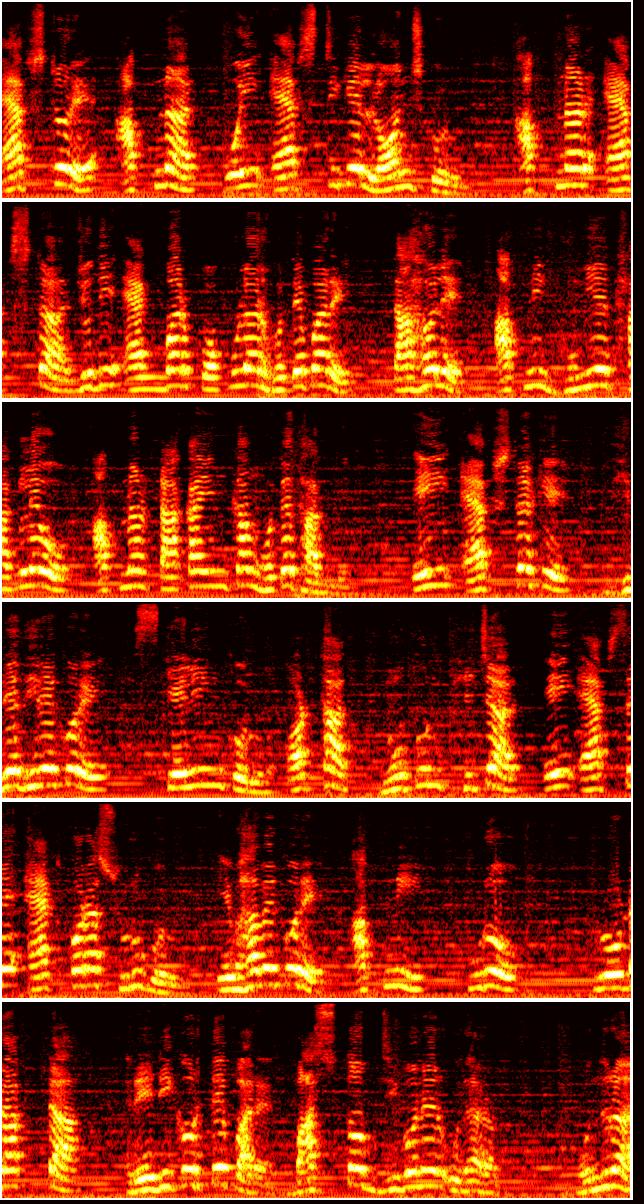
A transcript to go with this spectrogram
অ্যাপ স্টোরে আপনার ওই অ্যাপসটিকে লঞ্চ করুন। আপনার অ্যাপসটা যদি একবার পপুলার হতে পারে, তাহলে আপনি ঘুমিয়ে থাকলেও আপনার টাকা ইনকাম হতে থাকবে। এই অ্যাপসটাকে ধীরে ধীরে করে স্কেলিং করুন, অর্থাৎ নতুন ফিচার এই অ্যাপসে অ্যাড করা শুরু করুন। এভাবে করে আপনি পুরো প্রোডাক্টটা রেডি করতে পারেন। বাস্তব জীবনের উদাহরণ। বন্ধুরা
